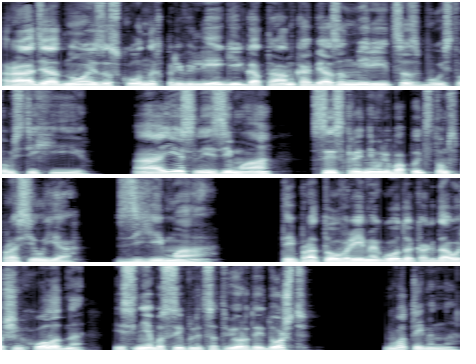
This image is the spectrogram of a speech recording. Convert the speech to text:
Ради одной из исконных привилегий Гатанг обязан мириться с буйством стихии. А если зима?» — с искренним любопытством спросил я. «Зима. Ты про то время года, когда очень холодно, и с неба сыплется твердый дождь?» «Вот именно».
